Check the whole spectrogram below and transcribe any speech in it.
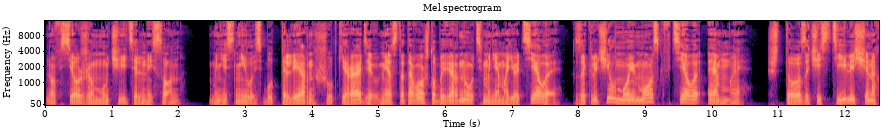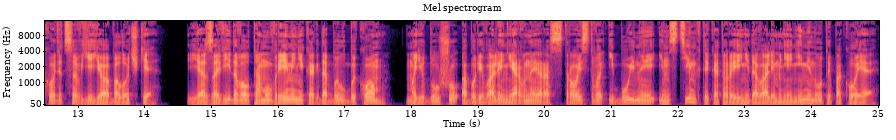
но все же мучительный сон. Мне снилось, будто Лерн, шутки ради, вместо того, чтобы вернуть мне мое тело, заключил мой мозг в тело Эммы. Что за чистилище находится в ее оболочке? Я завидовал тому времени, когда был быком. Мою душу обуревали нервные расстройства и буйные инстинкты, которые не давали мне ни минуты покоя.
